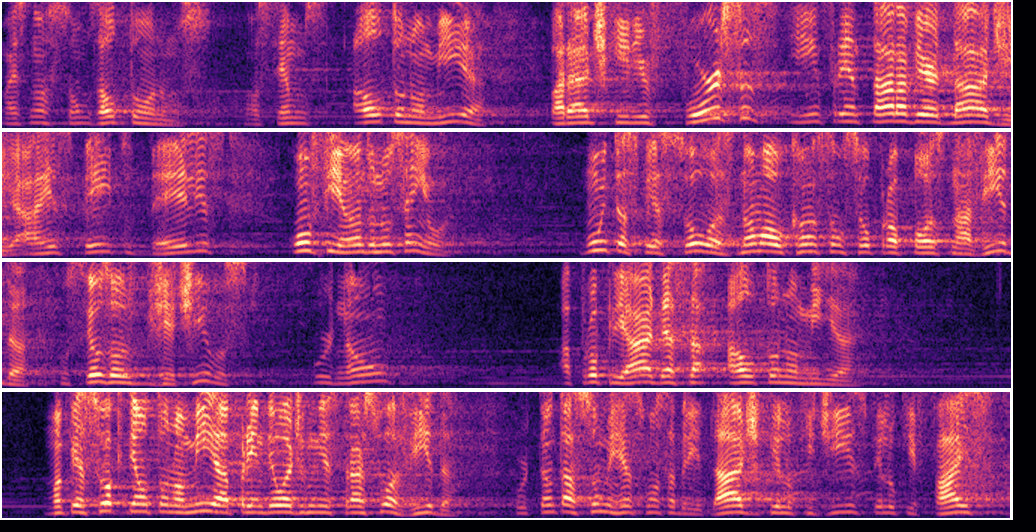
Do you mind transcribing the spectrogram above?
mas nós somos autônomos, nós temos autonomia para adquirir forças e enfrentar a verdade a respeito deles, confiando no Senhor. Muitas pessoas não alcançam seu propósito na vida, os seus objetivos, por não apropriar dessa autonomia. Uma pessoa que tem autonomia aprendeu a administrar sua vida, portanto, assume responsabilidade pelo que diz, pelo que faz.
